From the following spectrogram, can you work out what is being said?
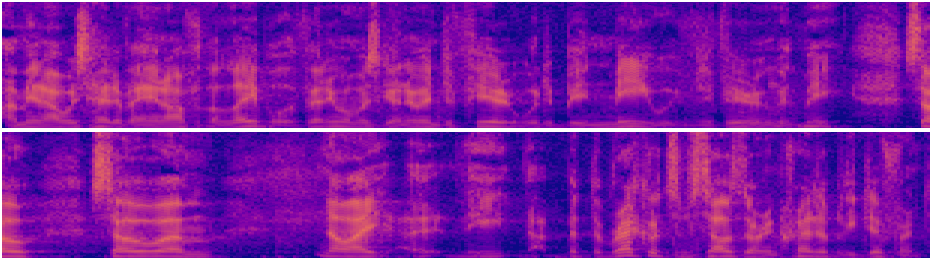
I mean I was head of A&R for the label. If anyone was going to interfere, it would have been me interfering with me. So so um, no, I, I the but the records themselves are incredibly different,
